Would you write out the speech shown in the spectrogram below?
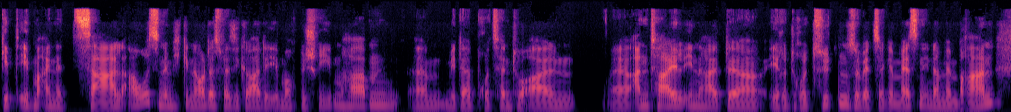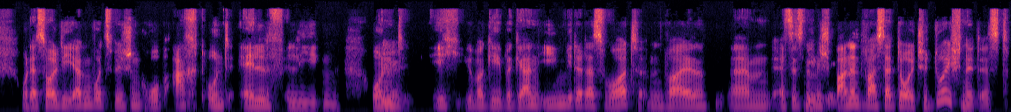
gibt eben eine Zahl aus, nämlich genau das, was Sie gerade eben auch beschrieben haben, ähm, mit der prozentualen äh, Anteil innerhalb der Erythrozyten, so wird es ja gemessen in der Membran. Und das sollte irgendwo zwischen grob 8 und 11 liegen. Und mhm. ich übergebe gern ihm wieder das Wort, weil ähm, es ist nämlich spannend, was der deutsche Durchschnitt ist.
